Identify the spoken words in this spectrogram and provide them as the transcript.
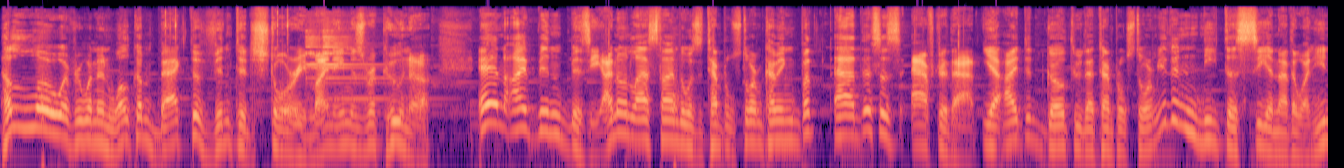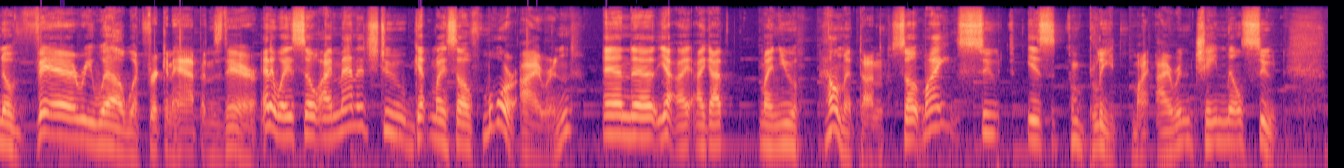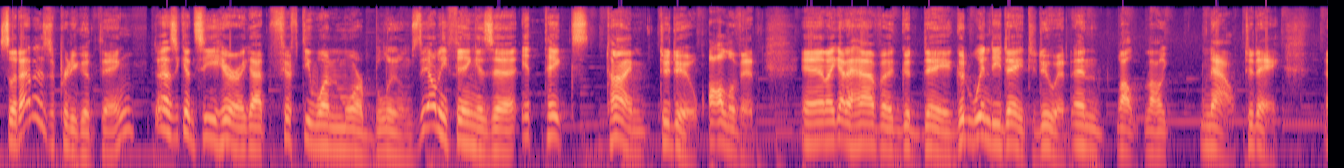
Hello everyone and welcome back to Vintage Story. My name is Rakoona, and I've been busy. I know last time there was a temporal storm coming, but uh, this is after that. Yeah, I did go through that temporal storm. You didn't need to see another one. You know very well what frickin' happens there. Anyway, so I managed to get myself more iron, and uh, yeah, I, I got my new helmet done. So my suit is complete, my iron chainmail suit. So that is a pretty good thing. As you can see here, I got 51 more blooms. The only thing is uh, it takes time to do, all of it. And I gotta have a good day, a good windy day to do it. And, well, like now, today,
